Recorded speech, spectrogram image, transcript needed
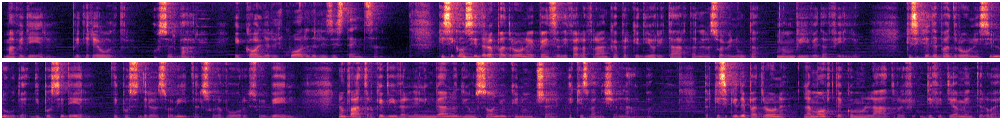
ma vedere, vedere oltre, osservare e cogliere il cuore dell'esistenza. Chi si considera padrone e pensa di farla franca perché Dio ritarda nella sua venuta, non vive da figlio. Chi si crede padrone si illude di possedere, di possedere la sua vita, il suo lavoro, i suoi beni. Non fa altro che vivere nell'inganno di un sogno che non c'è e che svanisce all'alba. Per chi si crede padrone, la morte è come un ladro, ed effettivamente lo è,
